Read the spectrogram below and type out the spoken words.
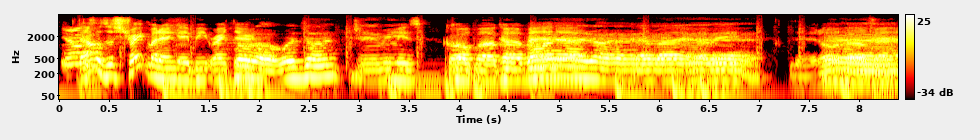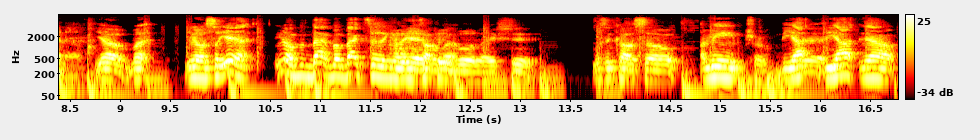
you know, That was a straight merengue beat right there. Hold up, what Johnny? Jimmy's Copacabana, yeah. little. Havana. Yo, but you know, so yeah, you know, but back, but back to you know Oh, what we're yeah, talking about. people like shit. What's it called? So I mean, True. the yacht, Yeah. the yacht. Now,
